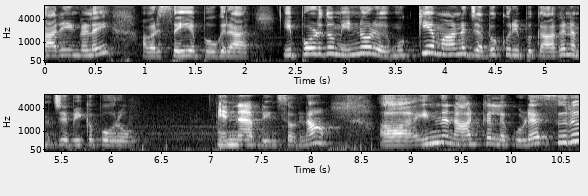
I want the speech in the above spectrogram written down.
காரியங்களை அவர் செய்ய போகிறார். இப்பொழுதும் இன்னொரு முக்கியமான ஜெப குறிப்புக்காக நம்ம ஜெபிக்க போகிறோம் என்ன அப்படின்னு சொன்னால் இந்த நாட்களில் கூட சிறு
